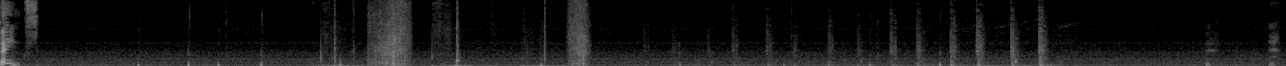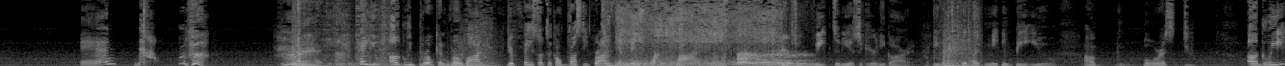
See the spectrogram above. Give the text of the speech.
Thanks. And now. hey, you ugly broken robot! Your face looks like a rusty frying pan makes you want to cry. You're too weak to be a security guard. Even a kid like me can beat you. Uh, Boris, do ugly.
